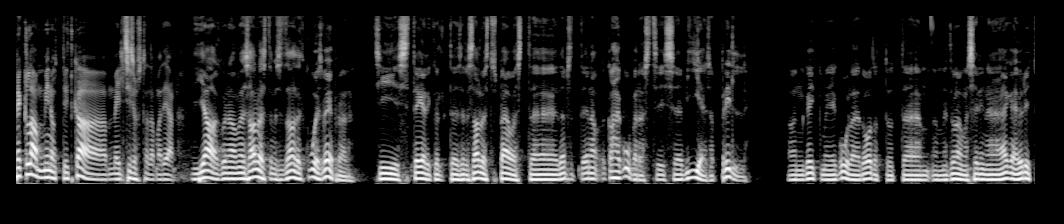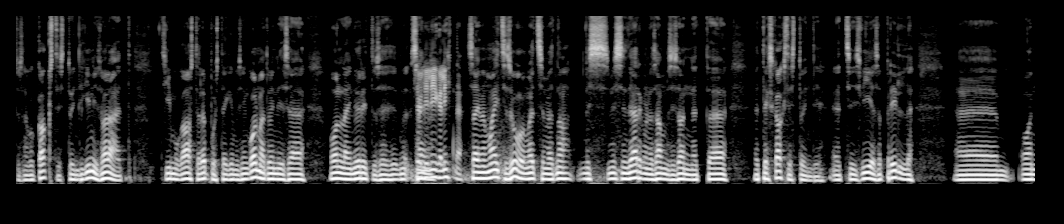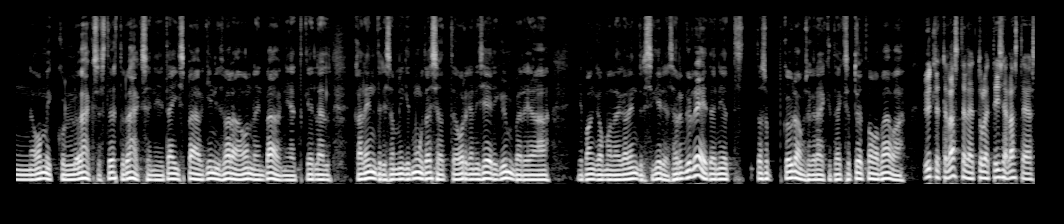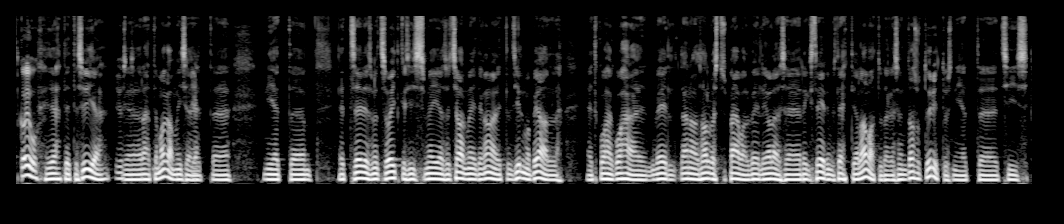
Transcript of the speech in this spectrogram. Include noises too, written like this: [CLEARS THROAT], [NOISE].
reklaamminutid ka meil sisustada, ma tean. ja kuna me salvestame seda saadet kuues veebruar, siis tegelikult sellest salvestuspäevast täpselt enam kahe kuu pärast, siis viies aprill on kõik meie kuulajad oodatud, äh, on meil tulemas selline äge üritus nagu kaksteist tundi kinnisvara, et Siimuga aasta lõpus tegime siin kolmetunnise online ürituse. see oli liiga lihtne. saime maitse suhu, mõtlesime, et noh, mis, mis nüüd järgmine samm siis on, et, äh, et teeks kaksteist tundi, et siis viies aprill äh, on hommikul üheksast õhtul üheksani täispäev kinnisvara online päev, nii et kellel kalendris on mingid muud asjad, organiseerige ümber ja ja pange omale kalendrisse kirja, see on küll reede, nii et tasub ka ülemusega rääkida, äkki saab töölt vaba päeva. ütlete lastele, et tulete ise lasteaiast koju. jah, teete süüa Just. ja lähete magama ise, et äh, nii et, äh, et selles mõttes hoidke siis meie sotsiaalmeediakanalitel silma peal, et kohe-kohe veel täna salvestuspäeval veel ei ole see registreerimisleht ei ole avatud, aga see on tasuta üritus, nii et, et siis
